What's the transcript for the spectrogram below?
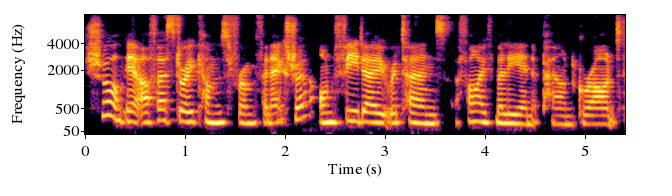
Sure. Yeah, our first story comes from Finextra. Onfido returns a £5 million grant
